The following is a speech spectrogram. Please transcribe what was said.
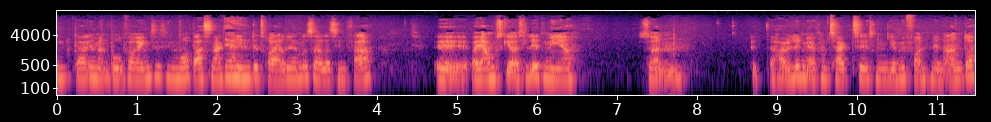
en gang imellem brug for at ringe til sin mor, bare snakke Ja. med hende. Det tror jeg aldrig ændrer sig, eller sin far. Øh, og jeg er måske også lidt mere sådan... Jeg har jo lidt mere kontakt til sådan hjemmefronten end andre,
